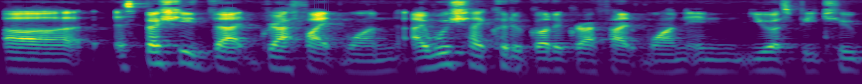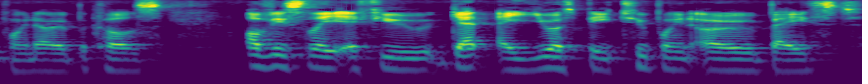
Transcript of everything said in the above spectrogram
Uh, especially that graphite one. I wish I could have got a graphite one in USB 2.0 because obviously if you get a USB 2.0 based,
